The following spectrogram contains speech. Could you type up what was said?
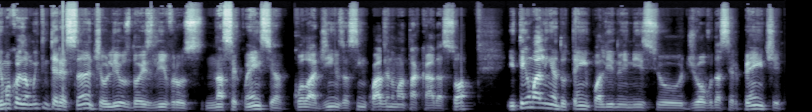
Tem uma coisa muito interessante, eu li os dois livros na sequência, coladinhos, assim, quase numa tacada só, e tem uma linha do tempo ali no início de Ovo da Serpente,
